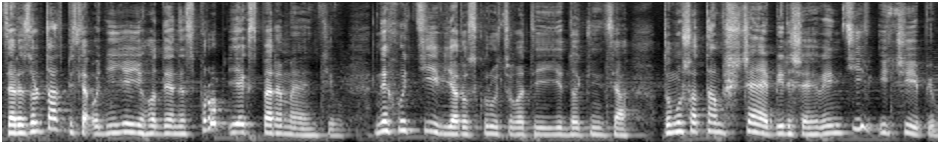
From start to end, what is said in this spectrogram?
Це результат після однієї години спроб і експериментів. Не хотів я розкручувати її до кінця, тому що там ще більше гвинтів і чіпів,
